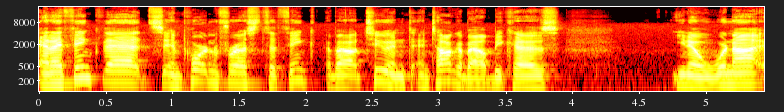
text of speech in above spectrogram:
and I think that's important for us to think about too and, and talk about because, you know, we're not,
